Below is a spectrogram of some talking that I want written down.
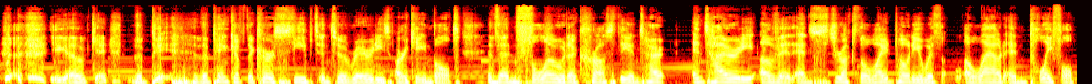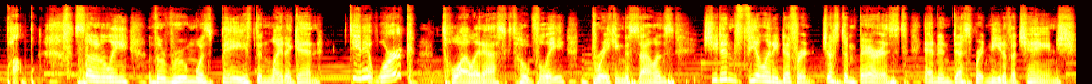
yeah, okay. The pi- the pink of the curse seeped into Rarity's arcane bolt, then flowed across the entire entirety of it and struck the white pony with a loud and playful pop. Suddenly, the room was bathed in light again. Did it work? Twilight asked hopefully, breaking the silence. She didn't feel any different, just embarrassed and in desperate need of a change.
